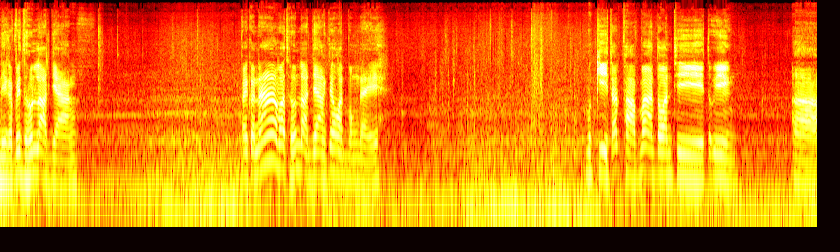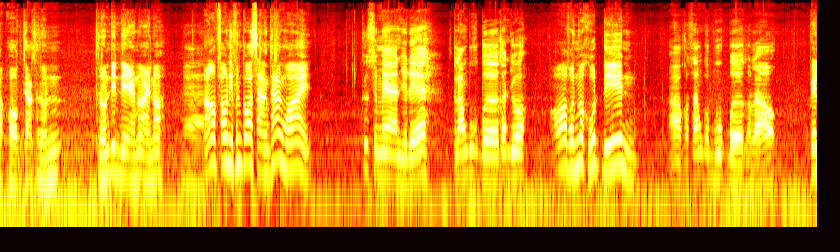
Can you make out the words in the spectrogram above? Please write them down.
นี่ก็เป็นถนนลาดยาง ไปก่อนนะว่าถนนลาดยางจะหอดบองไหนเมื่อกี้ทัดภาพมาตอนที่ตัวเองอ่าออกจากถนนถนนดินแดงหน่อยเนาะแม่นเอาฟังนี่เพิ่นก่อสร้างทางบ่ไอ้คือสิแมนอยู่เด้กำลังบุกเบิกกันอยู่ อ๋อเพิ่นมาขุดดิน อ้าวก็ซ้ำก็บุกเบิกกันแล้วเป็น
